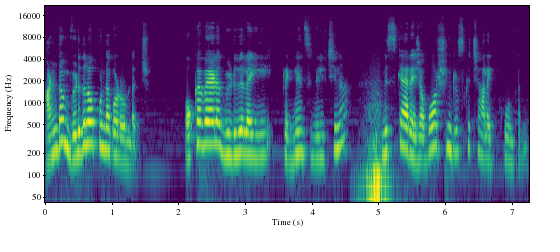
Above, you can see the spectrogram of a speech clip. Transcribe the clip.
అండం విడుదలవకుండా కూడా ఉండొచ్చు. ఒకవేళ విడుదలయ్యి ప్రెగ్నెన్సీ నిలిచినా మిస్క్యారేజ్ అబార్షన్ రిస్క్ చాలా ఎక్కువ ఉంటుంది.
